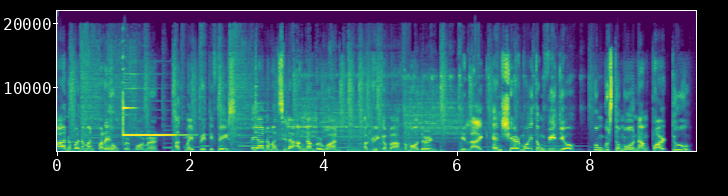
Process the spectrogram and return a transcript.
Paano ba naman parehong performer at may pretty face? Kaya naman sila ang number 1. Agree ka ba, ka-modern? I-like and share mo itong video kung gusto mo ng part 2.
